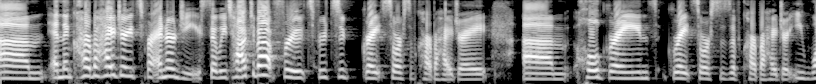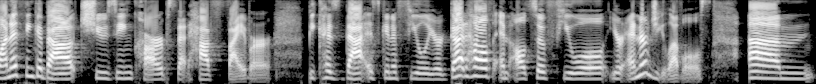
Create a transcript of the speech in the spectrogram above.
Um, and then carbohydrates for energy. So we talked about fruits. Fruits are a great source of carbohydrate. Um, whole grains, great sources of carbohydrate. You want to think about choosing carbs that have fiber because that is going to fuel your gut health and also fuel your energy levels. Um,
